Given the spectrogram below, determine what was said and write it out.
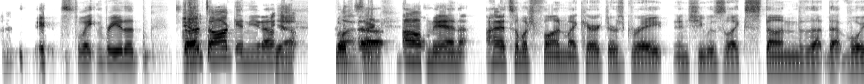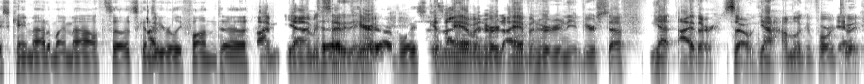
just waiting for you to start Yep. talking, you know. Yep. But uh, oh man, I had so much fun. My character's great, and she was like stunned that that voice came out of my mouth. So it's gonna be really fun to. I'm yeah, I'm excited to hear it our voices. because I haven't heard I haven't heard any of your stuff yet either. So yeah, I'm looking forward to it.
